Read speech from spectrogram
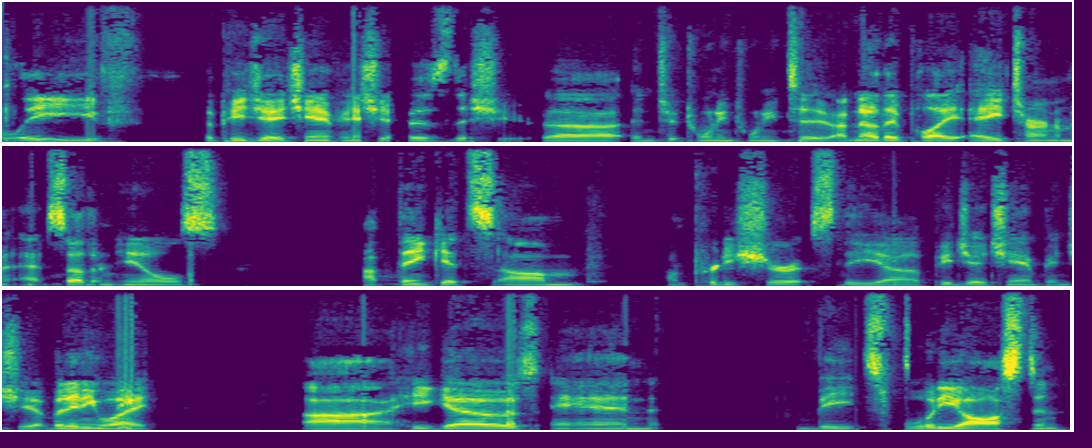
believe the PGA Championship is this year uh, in 2022. I know they play a tournament at Southern Hills. I think it's um, I'm pretty sure it's the uh, PGA Championship. But anyway, uh, he goes and beats Woody Austin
